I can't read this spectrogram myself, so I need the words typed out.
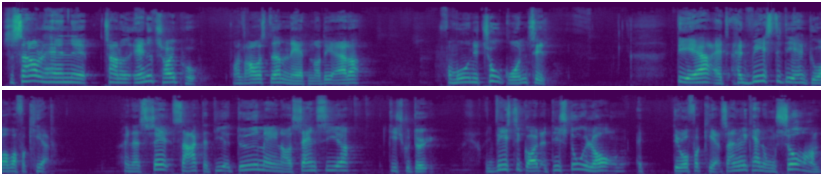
Så Saul han øh, tager noget andet tøj på, og han drager afsted om natten, og det er der formodentlig to grunde til. Det er, at han vidste, det han gjorde var forkert. Han har selv sagt, at de her dødemaner og sandsiger, de skulle dø. Han vidste godt, at det stod i loven, at det var forkert, så han ville ikke have nogen så ham.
